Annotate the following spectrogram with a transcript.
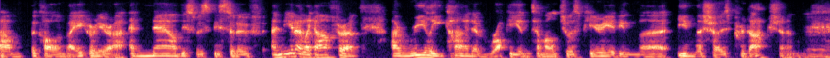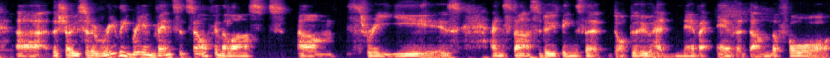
um, the Colin Baker era, and now this was this sort of and you know like after a a really kind of rocky and tumultuous period in the in the show's production. Uh, the show sort of really reinvents itself in the last um, three years and starts to do things that Doctor Who had never ever done before.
